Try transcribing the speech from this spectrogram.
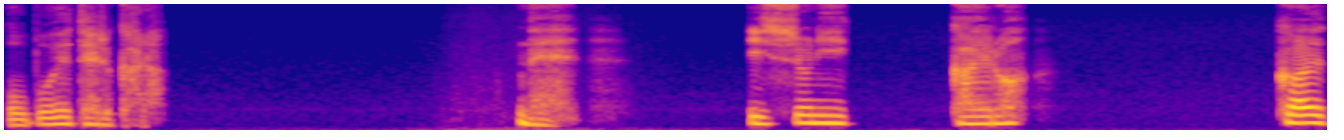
覚えてるから。ねえ、一緒に帰ろう。帰っ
